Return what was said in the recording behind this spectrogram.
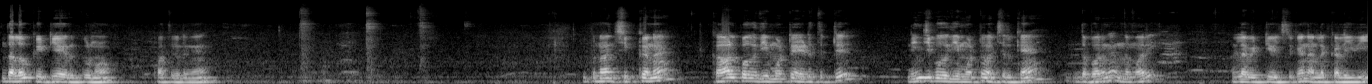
இந்த அளவுக்கு கெட்டியாக இருக்கணும். பார்த்துக்கிடுங்க. இப்போ நான் சிக்கனை கால் பகுதியை மட்டும் எடுத்துட்டு நெஞ்சு பகுதியை மட்டும் வச்சுருக்கேன். இந்த பாருங்கள் இந்த மாதிரி நல்லா வெட்டி வச்சுருக்கேன். நல்லா கழுவி.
